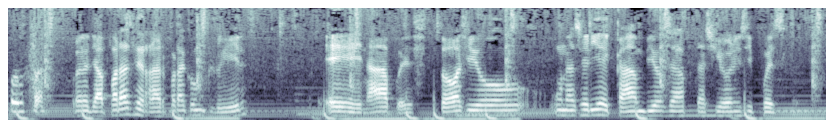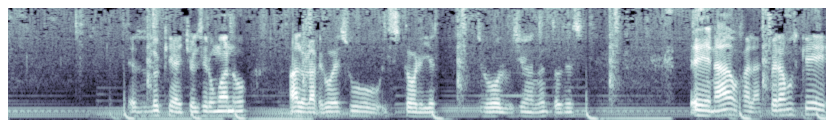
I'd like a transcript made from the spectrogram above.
por favor. Bueno, ya para cerrar, para concluir, eh, nada, pues todo ha sido una serie de cambios, de adaptaciones y pues eso es lo que ha hecho el ser humano a lo largo de su historia, su evolución, ¿no? Entonces, eh, nada, ojalá esperamos que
